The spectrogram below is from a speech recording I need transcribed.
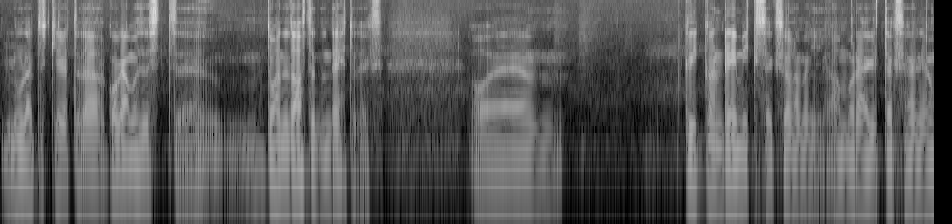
luuletust kirjutada kogemusest äh, tuhanded aastad on tehtud, eks kõik on remix, eks ole, meil ammu räägitakse, on ju.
